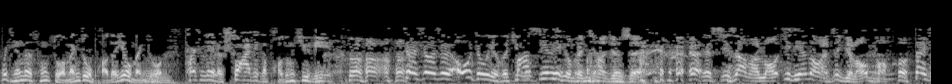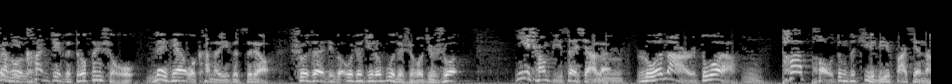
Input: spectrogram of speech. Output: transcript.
不停的从左门柱跑到右门柱，他是为了刷这个跑动距离。再说是欧洲有个巴西那个门将就是，在西藏嘛，老一天到晚自己老跑。但是你看这个得分手，那天我看到一个资料，说在这个欧洲俱乐部的时候，就是说一场比赛下来，罗纳尔多啊，他跑动的距离发现呢，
